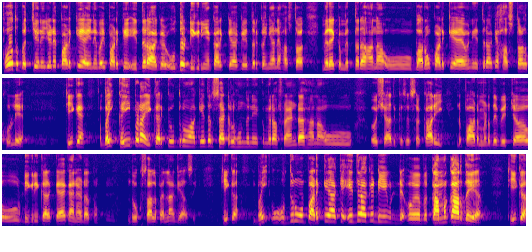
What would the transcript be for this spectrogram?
ਬਹੁਤ ਬੱਚੇ ਨੇ ਜਿਹੜੇ ਪੜ੍ਹ ਕੇ ਆਏ ਨੇ ਬਾਈ, ਪੜ੍ਹ ਕੇ ਇੱਧਰ ਆ ਕੇ, ਉਧਰ ਡਿਗਰੀਆਂ ਕਰਕੇ ਆ ਕੇ ਇੱਧਰ ਕਈਆਂ ਨੇ ਹਸਪਤਾਲ, ਮੇਰਾ ਇੱਕ ਮਿੱਤਰ ਆ, ਹਨਾ, ਉਹ ਬਾਹਰੋਂ ਪੜ੍ਹ ਕੇ ਆਇਆ, ਉਹਨੇ ਇੱਧਰ ਆ ਕੇ ਹਸਪਤਾਲ ਖੋਲ੍ਹਿਆ। ਠੀਕ ਹੈ? ਬਈ ਕਈ ਪੜ੍ਹਾਈ ਕਰਕੇ ਉਧਰੋਂ ਆ ਕੇ ਇੱਧਰ ਸੈਟਲ ਹੁੰਦੇ ਨੇ। ਇੱਕ ਮੇਰਾ ਫਰੈਂਡ ਆ, ਹਨਾ, ਉਹ ਉਹ ਸ਼ਾਇਦ ਕਿਸੇ ਸਰਕਾਰੀ ਡਿਪਾਰਟਮੈਂਟ ਦੇ ਵਿੱਚ ਆ, ਉਹ ਡਿਗਰੀ ਕਰਕੇ ਆ ਕੈਨੇਡਾ ਤੋਂ। 2 ਸਾਲ ਪਹਿਲਾਂ ਗਿਆ ਸੀ। ਠੀਕ ਆ? ਬਈ ਉਧਰੋਂ ਪੜ੍ਹ ਕੇ ਆ ਕੇ ਇੱਧਰ ਆ ਕੇ ਡੀ- ਕੰਮ ਕਰਦੇ ਆ। ਠੀਕ ਆ?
